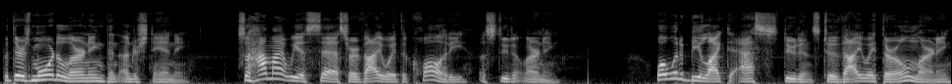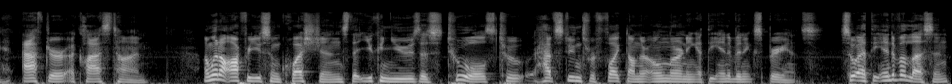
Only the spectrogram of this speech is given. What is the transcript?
But there's more to learning than understanding. So, how might we assess or evaluate the quality of student learning? What would it be like to ask students to evaluate their own learning after a class time? I'm going to offer you some questions that you can use as tools to have students reflect on their own learning at the end of an experience. So, at the end of a lesson,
